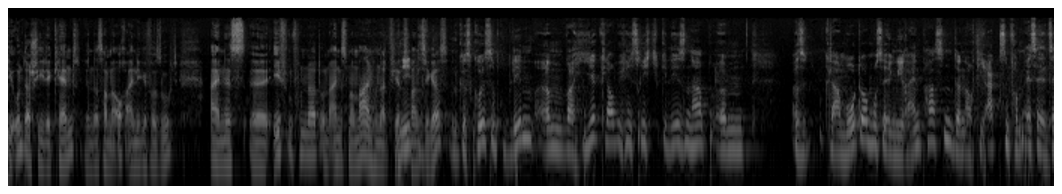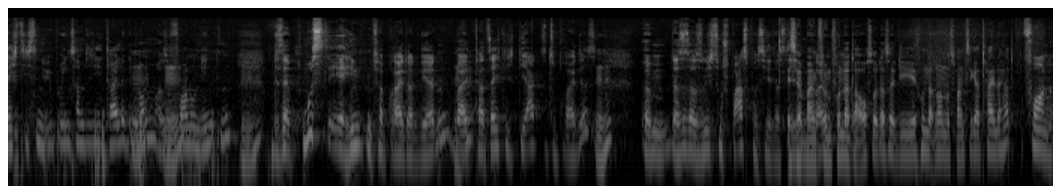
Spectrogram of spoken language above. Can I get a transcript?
die Unterschiede kennt, denn das haben ja auch einige versucht, eines äh, E500 und eines normalen 124ers. das, und das größte Problem ähm, war hier, glaube ich, wenn ich es richtig gelesen habe, ähm, also klar, Motor muss ja irgendwie reinpassen. Dann auch die Achsen vom SL60 sind übrigens, haben sie die Teile genommen, also vorne und hinten. Und deshalb musste er hinten verbreitert werden, weil tatsächlich die Achse zu breit ist. Ähm, das ist also nicht zum Spaß passiert. Ist ja beim breit- 500er auch so, dass er die 129er Teile hat. Vorne,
